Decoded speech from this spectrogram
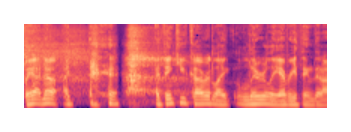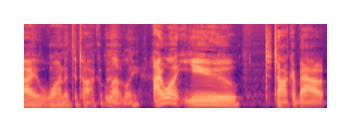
But yeah, no, I I think you covered like literally everything that I wanted to talk about. Lovely. I want you to talk about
